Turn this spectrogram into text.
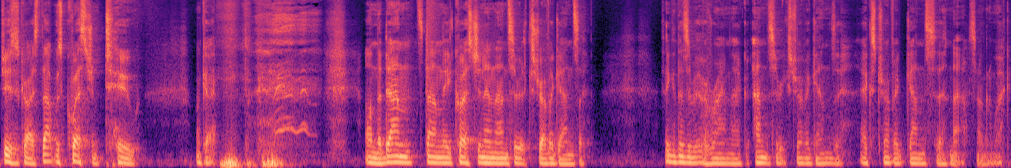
Jesus Christ, that was question two. Okay. On the Dan Stanley question and answer extravaganza I think there's a bit of a rhyme there. Answer extravaganza. Extravaganza. No, it's not going to work.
